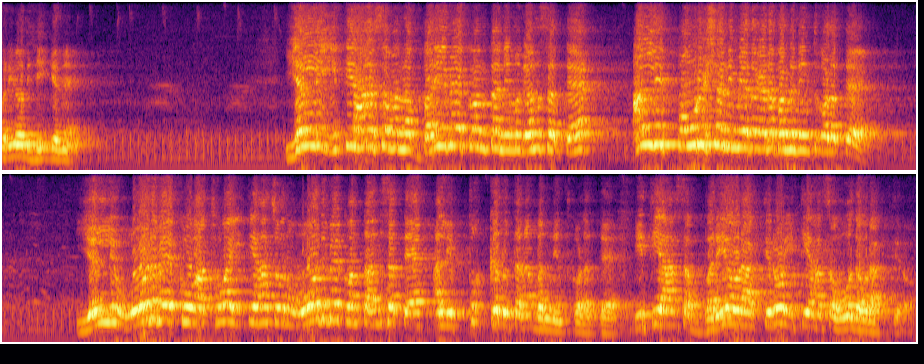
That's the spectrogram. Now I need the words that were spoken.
ಬರೆಯೋದು ಹೀಗೇನೆ. ಎಲ್ಲಿ ಇತಿಹಾಸವನ್ನ ಬರಿಬೇಕು ಅಂತ ನಿಮಗನ್ಸತ್ತೆ ಅಲ್ಲಿ ಪೌರುಷ ನಿಮ್ಮ ಎದುರುಗಡೆ ಬಂದು ನಿಂತುಕೊಳ್ಳುತ್ತೆ. ಎಲ್ಲಿ ಓಡಬೇಕು ಅಥವಾ ಇತಿಹಾಸವನ್ನು ಓದಬೇಕು ಅಂತ ಅನ್ಸತ್ತೆ, ಅಲ್ಲಿ ಪುಕ್ಕಲುತನ ಬಂದು ನಿಂತ್ಕೊಳ್ಳುತ್ತೆ. ಇತಿಹಾಸ ಬರೆಯೋರಾಗ್ತಿರೋ, ಇತಿಹಾಸ ಓದೋರಾಗ್ತಿರೋ.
